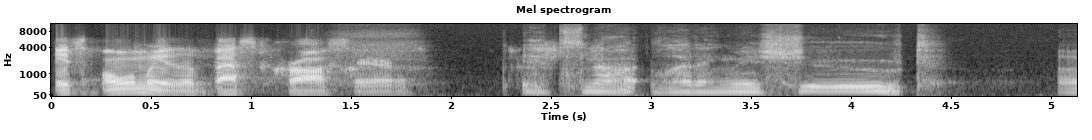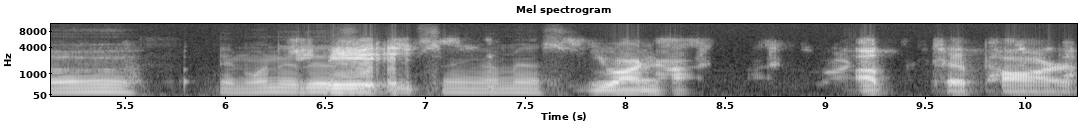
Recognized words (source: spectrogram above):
it's only the best crosshair. It's not letting me shoot. Uh, and when it is, it it's- saying I miss. You are not up to par.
